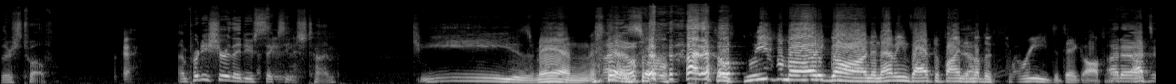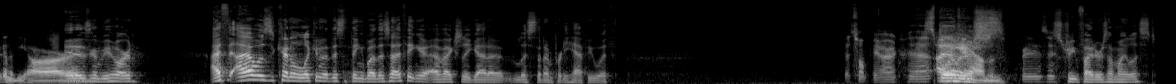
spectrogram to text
There's twelve. Okay. I'm pretty sure they do six easy. each time. Jeez man I know. so I know. So three of them are already gone, and that means I have to find Yeah. another three to take off. I know. That's gonna be hard. It is gonna be hard. I th- I was kind of looking at this and thinking about this. I think I've actually got a list that I'm pretty happy with. This won't be hard. Yeah, Spoilers. I, it's pretty. Street Fighters on my list.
